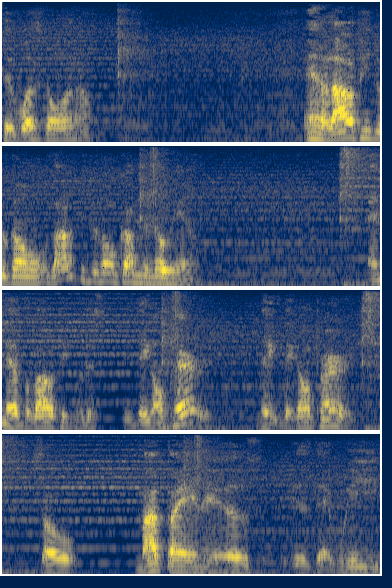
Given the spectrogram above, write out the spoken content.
through what's going on. And a lot of people going a lot of people gonna come to know him. And there's a lot of people that they gonna perish. They they gonna perish. So my thing is is that we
